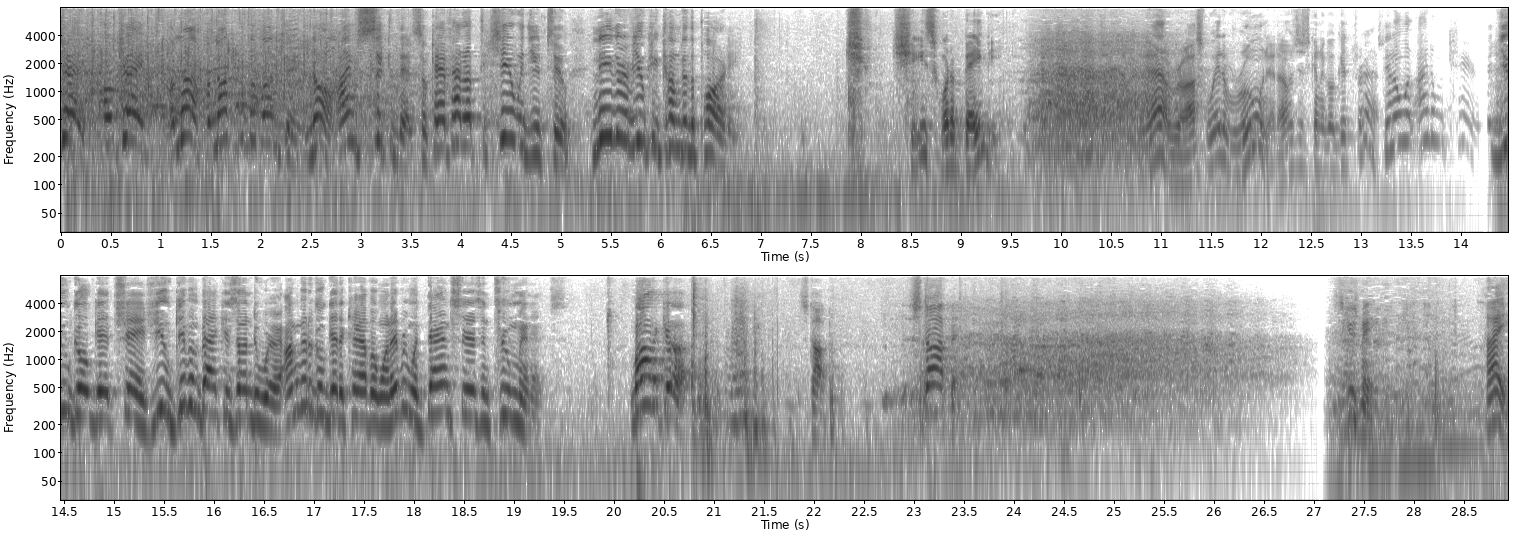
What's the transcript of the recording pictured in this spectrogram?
Okay, okay, enough, enough with the lunging. No, I'm sick of this, okay? I've had it up to here with you two. Neither of you can come to the party. Jeez, what a baby. Yeah, Ross, way to ruin it. I was just gonna go get dressed. You know what? I don't care. You go get changed. You, give him back his underwear. I'm gonna go get a cab. I want everyone downstairs in two minutes. Monica! Stop it. Stop it. Excuse me. Hi.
